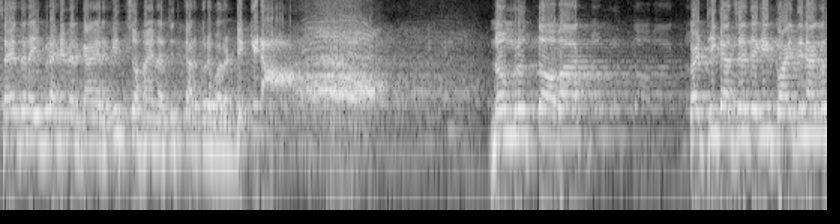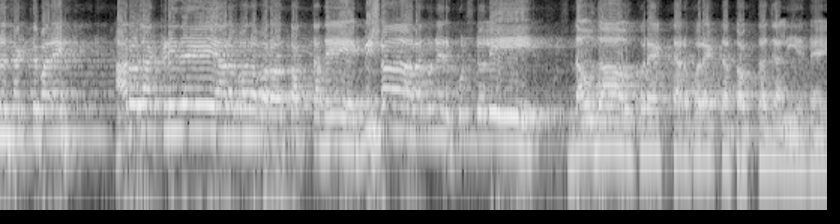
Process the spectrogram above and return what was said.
সাইয়েদনা ইব্রাহিমের গায়ের কিচ্ছু হয় না, চিৎকার করে বলেন ঠিক কিনা নমরুদ তো অবাক। কয় ঠিক আছে দেখি কয়দিন আগুনে থাকতে পারে? আরও লাকড়ি দে আরও বড় বড় তক্তা দে। বিশাল আগুনের কুণ্ডলি দাউ দাউ করে একটার পর একটা তক্তা জ্বালিয়ে দেয়।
